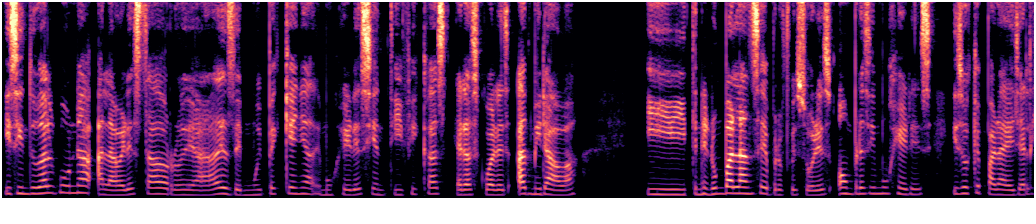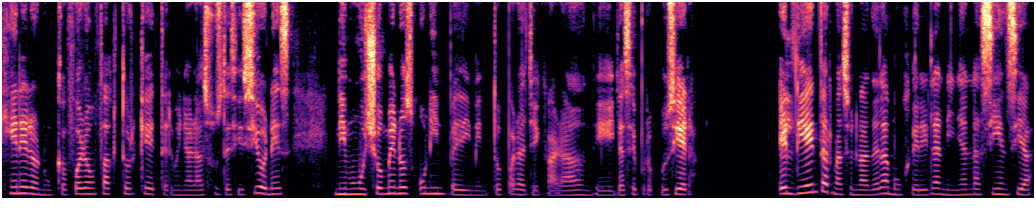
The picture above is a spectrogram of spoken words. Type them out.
Y sin duda alguna, al haber estado rodeada desde muy pequeña de mujeres científicas a las cuales admiraba, y tener un balance de profesores hombres y mujeres hizo que para ella el género nunca fuera un factor que determinara sus decisiones, ni mucho menos un impedimento para llegar a donde ella se propusiera. El Día Internacional de la Mujer y la Niña en la Ciencia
